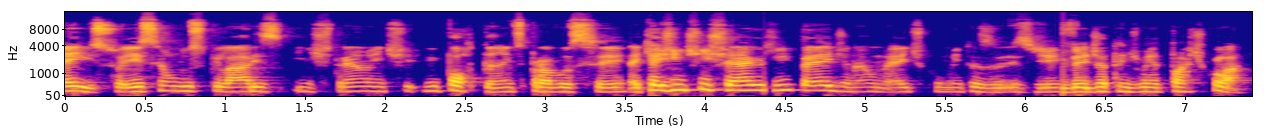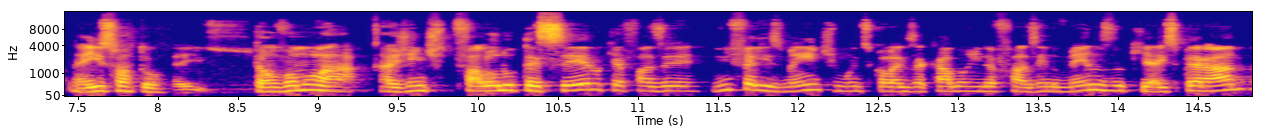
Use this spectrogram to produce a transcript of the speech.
é isso, esse é um dos pilares extremamente importantes para você. É que a gente enxerga que impede né, o médico, muitas vezes, de ver de atendimento particular. É isso, Arthur? É isso. Então vamos lá. A gente falou do terceiro, que é fazer, infelizmente, muitos colegas acabam ainda fazendo menos do que é esperado.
